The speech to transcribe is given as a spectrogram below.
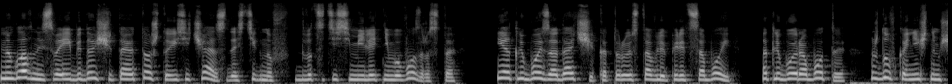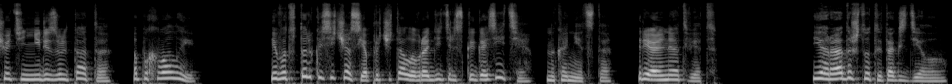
Но главной своей бедой считаю то, что и сейчас, достигнув 27-летнего возраста, и от любой задачи, которую ставлю перед собой, от любой работы, жду в конечном счете не результата, а похвалы. И вот только сейчас я прочитала в родительской газете, наконец-то, реальный ответ. «Я рада, что ты так сделал.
